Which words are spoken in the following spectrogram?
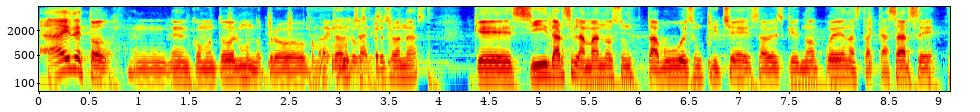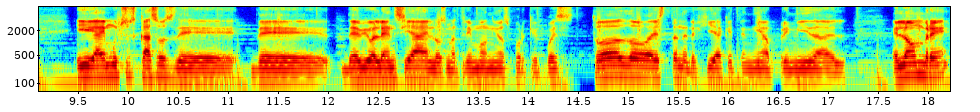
Hay de todo, como en todo el mundo, pero hay muchas personas que sí, darse la mano es un tabú, es un cliché, ¿sabes? Que no pueden hasta casarse. Y hay muchos casos de, de, violencia en los matrimonios porque pues toda esta energía que tenía oprimida el, el hombre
